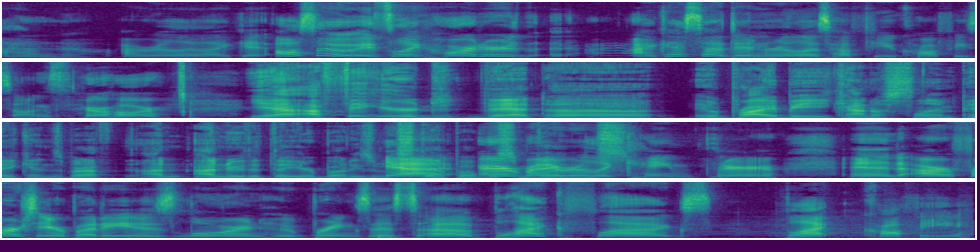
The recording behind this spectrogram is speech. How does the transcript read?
I don't know. I really like it. Also, it's like harder. I guess I didn't realize how few coffee songs there are. Yeah, I figured that uh, it would probably be kind of slim pickings, but I, I, I knew that the ear buddies would yeah, step up. everybody really came through. And our first ear buddy is Lauren, who brings us uh, Black Flags Black Coffee.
